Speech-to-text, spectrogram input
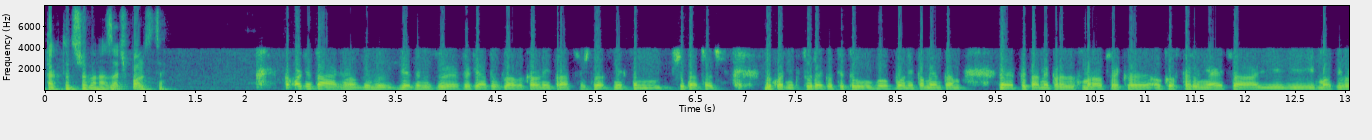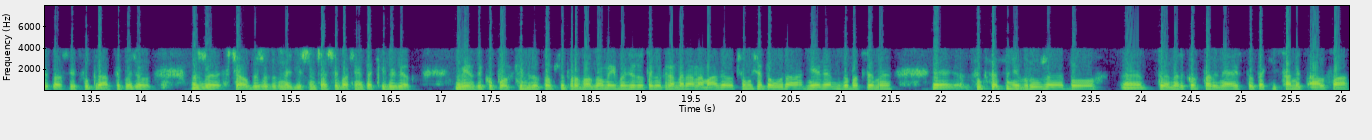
tak to trzeba nazwać, w Polsce. Dokładnie tak. No, w jednym z wywiadów dla lokalnej prasy, już teraz nie chcę przytaczać dokładnie którego tytułu, bo, bo nie pamiętam, e, pytany prezes Mroczek e, o Kostę Runiajca i, i możliwość dalszej współpracy. Powiedział, że chciałby, żeby w najbliższym czasie właśnie taki wywiad w języku polskim został przeprowadzony i będzie do tego trenera namawiał. Czy mu się to uda? Nie wiem, zobaczymy. E, sukcesu nie wróżę, bo trener Kosta Runiajc to taki samiec alfa,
